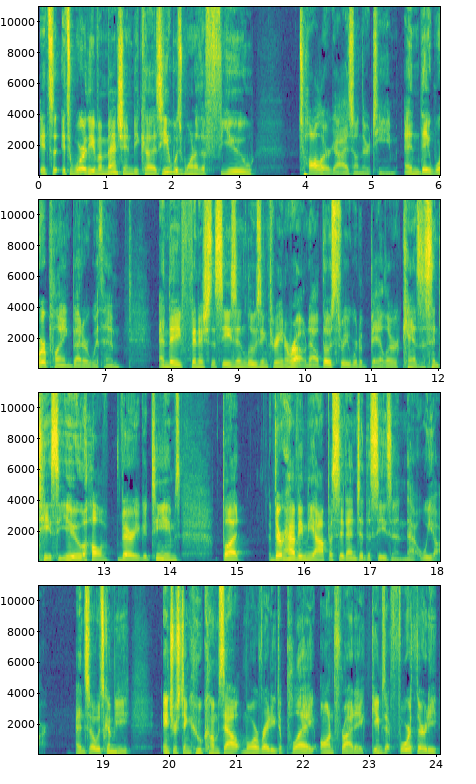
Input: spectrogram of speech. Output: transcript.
it's it's worthy of a mention because he was one of the few taller guys on their team, and they were playing better with him. And they finished the season losing three in a row. Now, those three were to Baylor, Kansas, and TCU, all very good teams, but they're having the opposite end of the season that we are. And so it's going to be interesting who comes out more ready to play on Friday. Games at 4:30.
